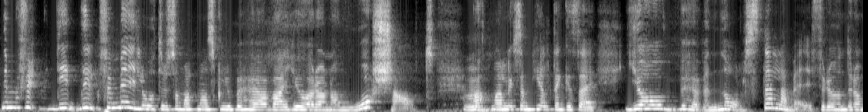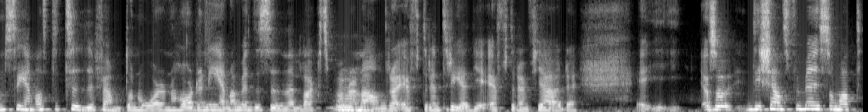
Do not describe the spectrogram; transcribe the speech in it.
Nej, men för, det, det, för mig låter det som att man skulle behöva göra någon washout. Mm. Att man liksom helt enkelt säger, jag behöver nollställa mig för under de senaste 10-15 åren har den ena medicinen lagts på mm. den andra efter den tredje, efter den fjärde. Alltså, det känns för mig som att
